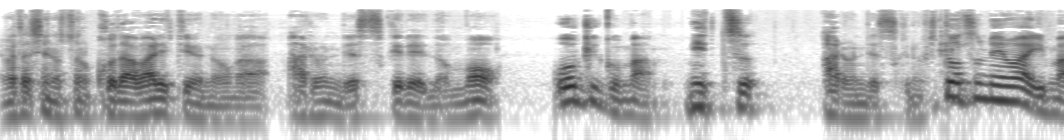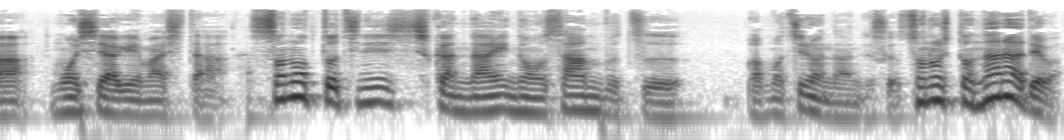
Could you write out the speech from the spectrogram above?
私のそのこだわりというのがあるんですけれども、大きくまあ3つあるんですけど、1つ目は今申し上げました、その土地にしかない農産物はもちろんなんですけど、その人ならでは、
